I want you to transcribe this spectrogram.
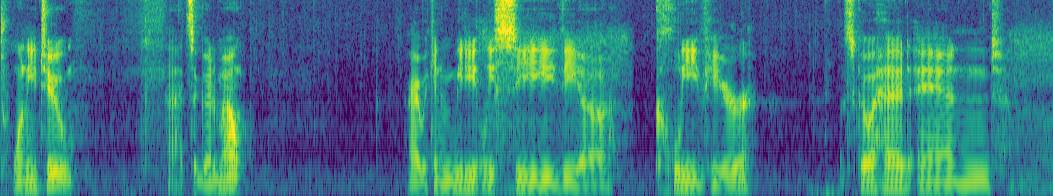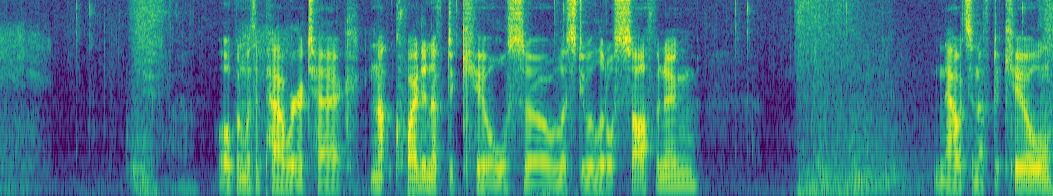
22. That's a good amount. Alright, we can immediately see the uh, cleave here. Let's go ahead and open with a power attack. Not quite enough to kill, so let's do a little softening. Now it's enough to kill.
